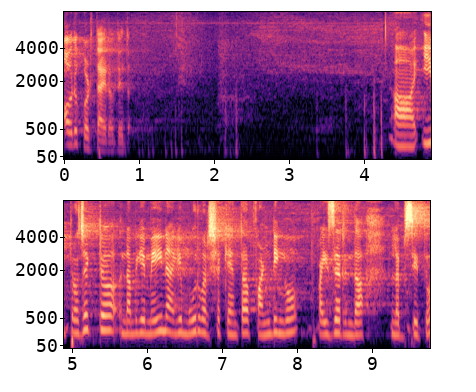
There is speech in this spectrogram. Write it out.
ಅವರು ಕೊಡ್ತಾ ಇರೋದು ಇದು. ಆ, ಈ ಪ್ರಾಜೆಕ್ಟ್ ನಮಗೆ ಮೇಯ್ನ್ ಆಗಿ ಮೂರು ವರ್ಷಕ್ಕೆ ಅಂತ ಫಂಡಿಂಗು ಫೈಸರಿಂದ ಲಭಿಸಿತ್ತು.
